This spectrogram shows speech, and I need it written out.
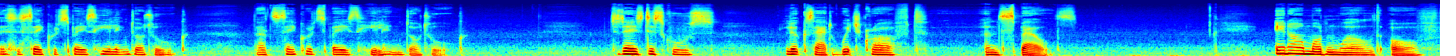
This is sacredspacehealing.org. That's sacredspacehealing.org. Today's discourse looks at witchcraft and spells. In our modern world of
